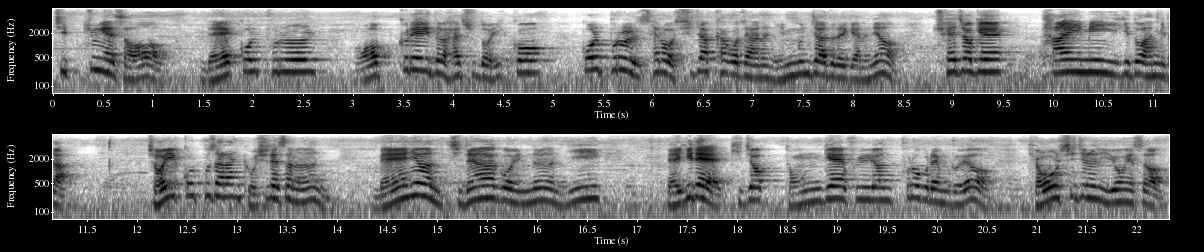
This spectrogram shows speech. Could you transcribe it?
집중해서 내 골프를 업그레이드 할 수도 있고 골프를 새로 시작하고자 하는 입문자들에게는요 최적의 타이밍이기도 합니다. 저희 골프사랑 교실에서는 매년 진행하고 있는 이 100일의 기적 동계 훈련 프로그램으로요 겨울 시즌을 이용해서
